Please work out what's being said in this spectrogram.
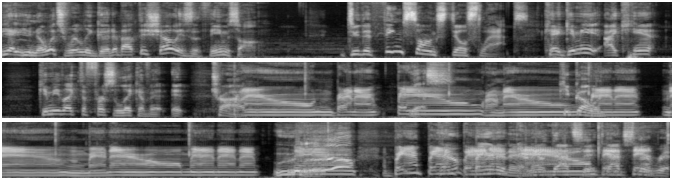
yeah, you know what's really good about this show is the theme song. Do the theme song still slaps? Okay, give me. I can't. Give me like the first lick of it. It try. Yes. Keep going. That's it. That's the riff.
